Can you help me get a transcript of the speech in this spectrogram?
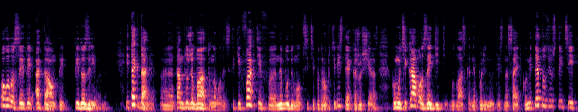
оголосити аккаунти підозрілими. І так далі. Е, Там дуже багато наводиться таких фактів. Е, Не будемо всі ці подробиці лізти, я кажу ще раз. Кому цікаво, зайдіть, будь ласка, не полінуйтесь на сайт комітету з юстиції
